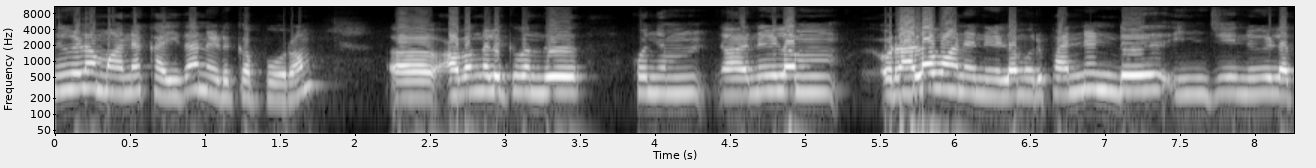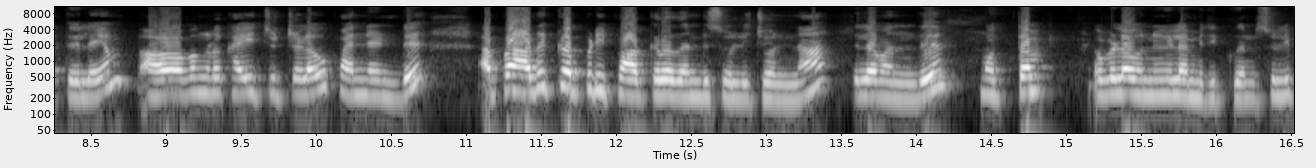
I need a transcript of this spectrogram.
நீளமான கை தான் எடுக்க போகிறோம் அவங்களுக்கு வந்து கொஞ்சம் நீளம் ஒரு அளவான நீளம் ஒரு பன்னெண்டு இன்ச்சு நீளத்திலையும் அவங்களோட கை சுற்றளவு பன்னெண்டு. அப்போ அதுக்கு எப்படி பார்க்குறதுன்னு சொல்லி சொன்னால் இதில் வந்து மொத்தம் எவ்வளவு நீளம் இருக்குதுன்னு சொல்லி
